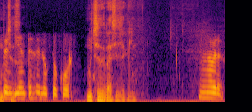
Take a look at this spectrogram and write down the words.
y pendientes de lo que ocurre. Muchas gracias, Jacqueline. Un abrazo.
